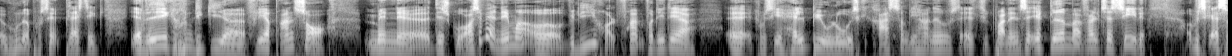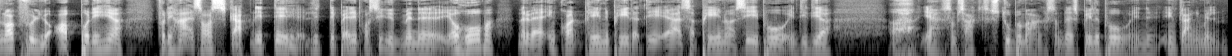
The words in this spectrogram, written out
100% øh, plastik. Jeg ved ikke, om det giver flere brændsår, men øh, det skulle også være nemmere at vedligeholde frem for det der øh, kan man sige, halvbiologiske græs, som de har nede hos Atletico Paranaense. Jeg glæder mig i hvert fald til at se det, og vi skal altså nok følge op på det her, for det har altså også skabt lidt, øh, lidt debat i Brasilien, men øh, jeg håber, at det være en grøn plæne, Peter, det er altså pænere at se på, end de der, åh, ja, som sagt, stubemarker, som der er spillet på en, en gang imellem.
